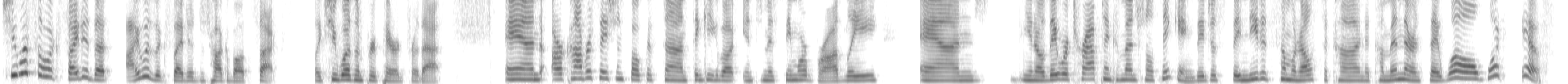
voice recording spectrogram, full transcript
she was so excited that I was excited to talk about sex. Like she wasn't prepared for that. And our conversation focused on thinking about intimacy more broadly and you know they were trapped in conventional thinking they just they needed someone else to kind of come in there and say well what if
